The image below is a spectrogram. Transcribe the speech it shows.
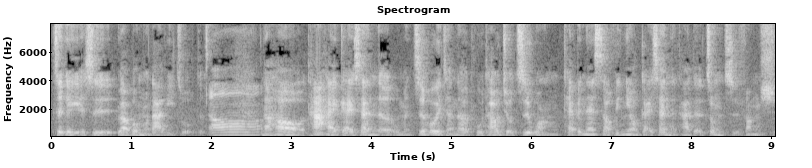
这个也是 Robert Mondavi 做的。哦，然后他还改善了我们之后会讲到的葡萄酒之王 Cabernet Sauvignon，改善了它的种植方式，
